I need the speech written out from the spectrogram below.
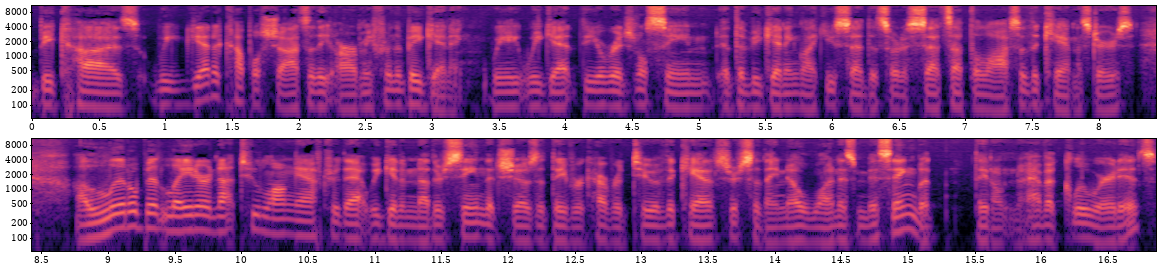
because we get a couple shots of the army from the beginning. We we get the original scene at the beginning, like you said, that sort of sets up the loss of the canisters. A little bit later, not too long after that, we get another scene that shows that they've recovered two of the canisters, so they know one is missing, but they don't have a clue where it is.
